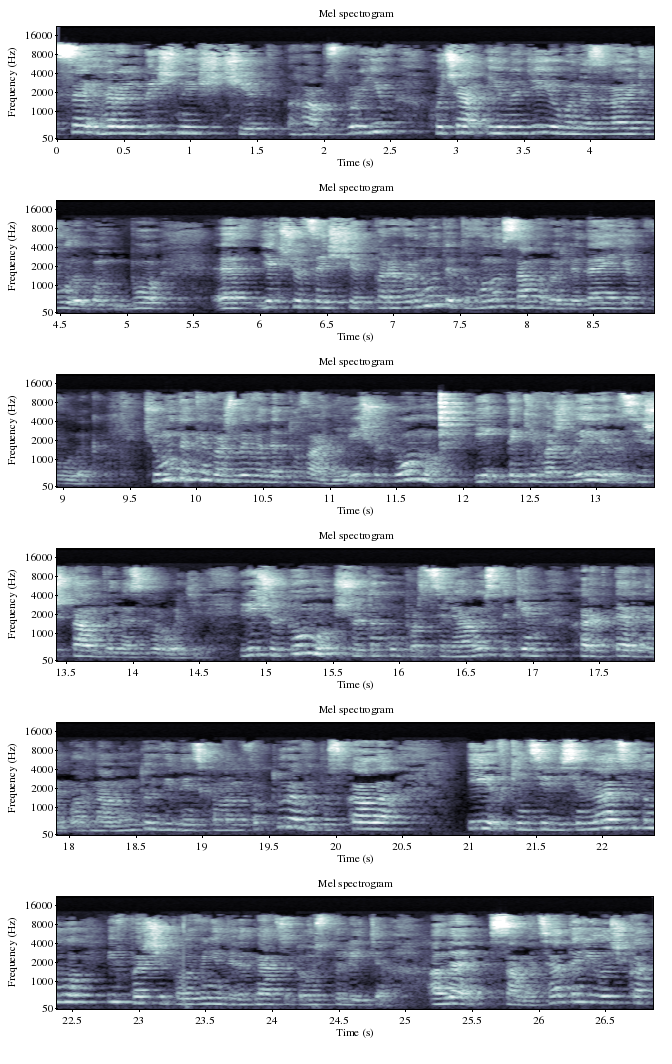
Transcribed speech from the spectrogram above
це геральдичний щит Габсбургів, хоча іноді його називають вуликом, бо якщо цей щит перевернути, то воно саме виглядає як вулик. Чому таке важливе датування? Річ у тому, і такі важливі оці штампи на звороті. Річ у тому, що таку порцеляну з таким характерним орнаментом віденська мануфактура випускала і в кінці 18-го, і в першій половині 19 століття. Але саме ця тарілочка,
